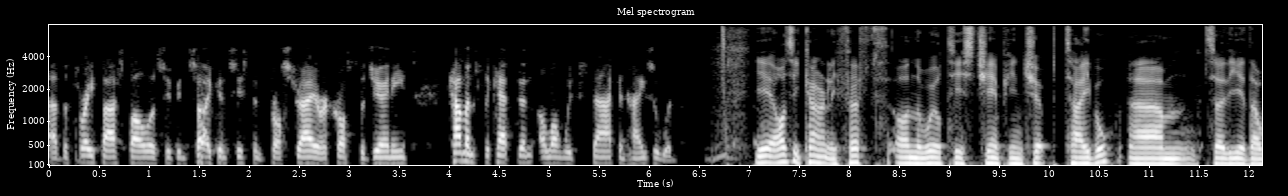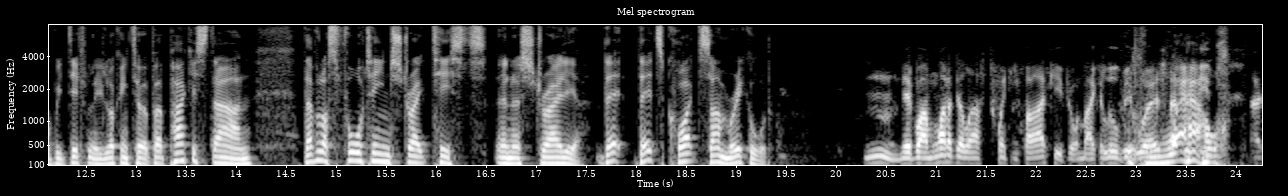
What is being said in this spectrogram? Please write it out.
uh, the three fast bowlers who've been so consistent for Australia across the journey. Cummins, the captain, along with Stark and Hazlewood. Yeah, Aussie currently fifth on the World Test Championship table. Um, so, yeah, they'll be definitely looking to it. But Pakistan, they've lost 14 straight tests in Australia. That That's quite some record. Mm, they've won one of their last 25 here, if you want to make it a little bit worse. wow. In, uh,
